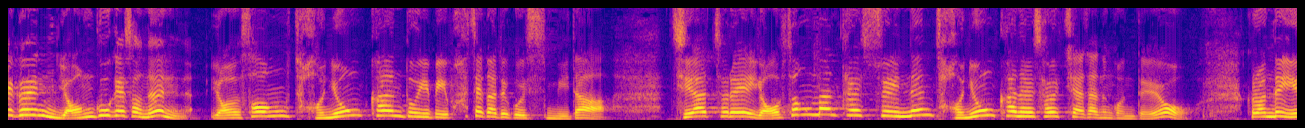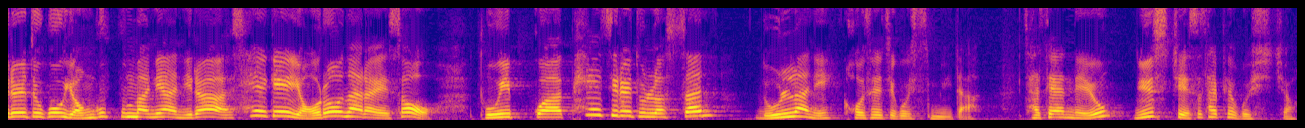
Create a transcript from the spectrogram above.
최근 영국에서는 여성 전용 칸 도입이 화제가 되고 있습니다. 지하철에 여성만 탈 수 있는 전용 칸을 설치하자는 건데요. 그런데 이를 두고 영국뿐만이 아니라 세계 여러 나라에서 도입과 폐지를 둘러싼 논란이 거세지고 있습니다. 자세한 내용 뉴스지에서 살펴보시죠.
